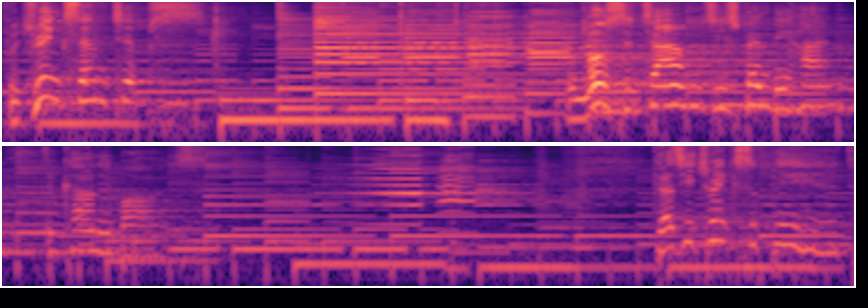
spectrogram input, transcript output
For drinks and tips. But most of the times he spent behind the county bars. Cause he drinks a bit.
